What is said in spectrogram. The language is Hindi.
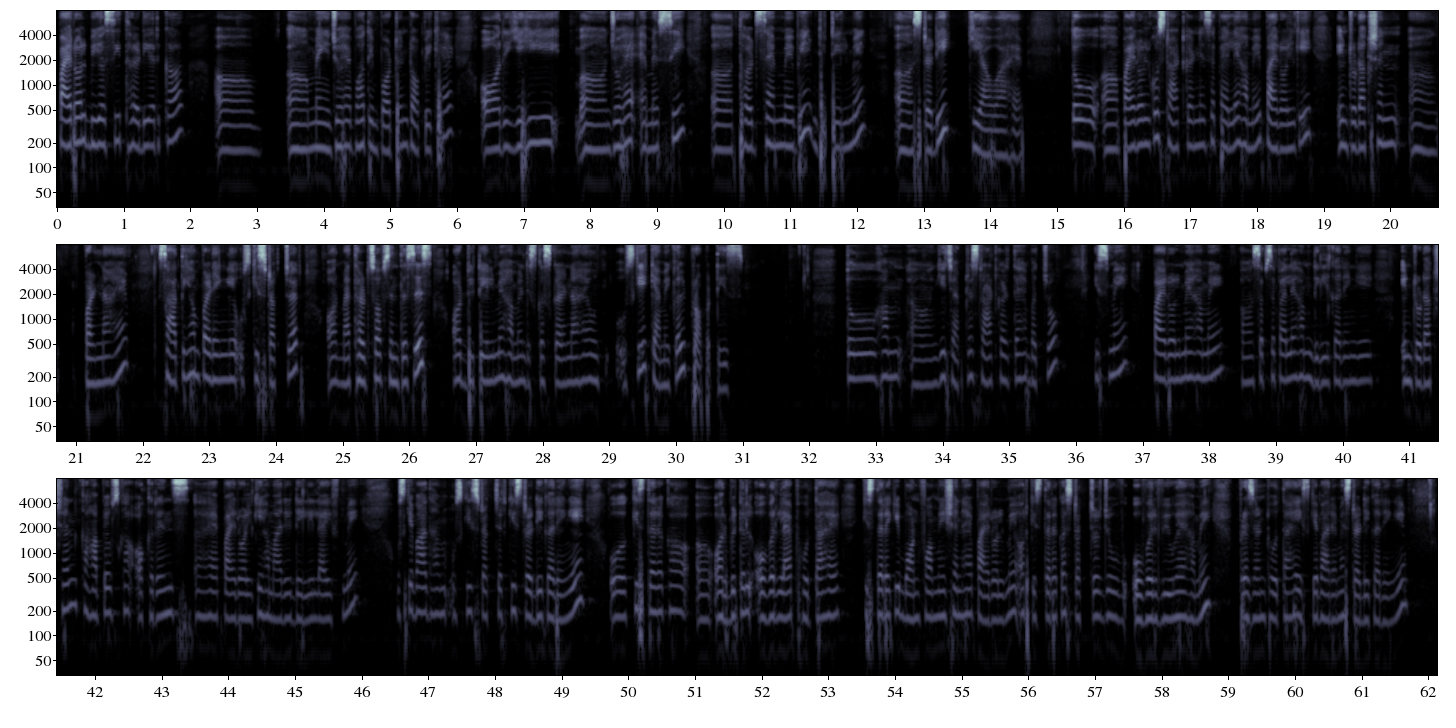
पायरोल बीएससी थर्ड ईयर का आ, आ, में जो है बहुत इंपॉर्टेंट टॉपिक है और यही जो है एमएससी थर्ड सेम में भी डिटेल में स्टडी किया हुआ है। तो पायरोल को स्टार्ट करने से पहले हमें पायरोल की इंट्रोडक्शन पढ़ना है। साथ ही हम पढ़ेंगे उसकी स्ट्रक्चर और मेथड्स ऑफ़ सिंथेसिस और डिटेल में हमें डिस्कस करना है उसकी केमिकल प्रॉपर्टीज़ तो हम ये चैप्टर स्टार्ट करते हैं बच्चों। इसमें पायरोल में हमें सबसे पहले हम डील करेंगे इंट्रोडक्शन कहाँ पे उसका ऑकरेंस है पायरोल की हमारी डेली लाइफ में। उसके बाद हम उसकी स्ट्रक्चर की स्टडी करेंगे, और किस तरह का ऑर्बिटल ओवरलैप होता है, किस तरह की बॉन्ड फॉर्मेशन है पायरोल में, और किस तरह का स्ट्रक्चर जो ओवरव्यू है हमें प्रेजेंट होता है, इसके बारे में स्टडी करेंगे।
